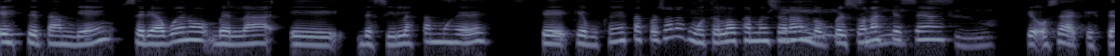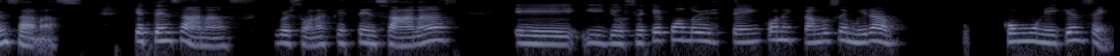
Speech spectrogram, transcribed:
este, también sería bueno, ¿verdad? Eh, decirle a estas mujeres que, busquen estas personas, como usted lo está mencionando, personas que sean, que, o sea, que estén sanas. Que estén sanas, personas que estén sanas. Eh, y yo sé que cuando estén conectándose, mira, comuníquense,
